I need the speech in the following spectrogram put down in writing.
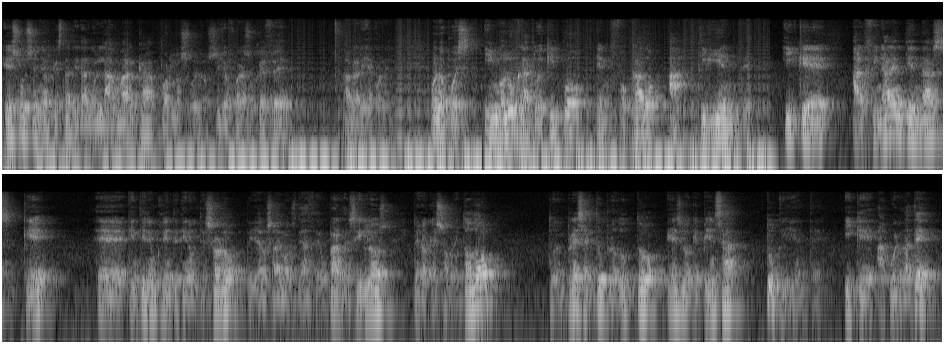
es un señor que está tirando la marca por los suelos. Si yo fuera su jefe, hablaría con él. Bueno, pues involucra a tu equipo enfocado a cliente y que al final entiendas que eh, quien tiene un cliente tiene un tesoro, que ya lo sabemos de hace un par de siglos, pero que sobre todo tu empresa y tu producto es lo que piensa tu cliente. Y que, acuérdate,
